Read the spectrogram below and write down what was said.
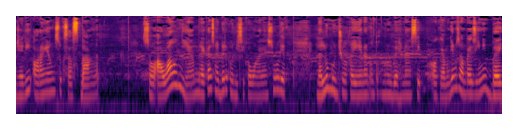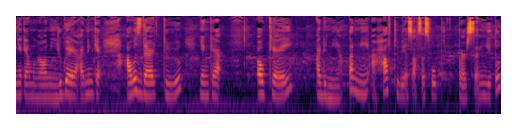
jadi orang yang sukses banget. So awalnya mereka sadar kondisi keuangannya sulit, lalu muncul keinginan untuk merubah nasib. Oke mungkin sampai sini banyak yang mengalami juga ya. I mean kayak I was there too, yang kayak oke okay, ada niatan nih, I have to be a successful person gitu.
